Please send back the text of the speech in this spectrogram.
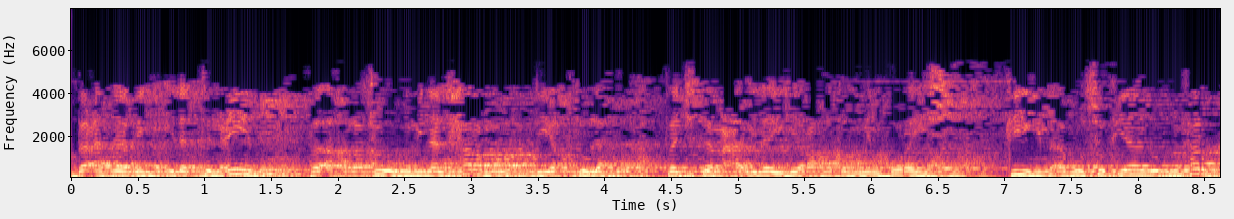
بعث به إلى التنعيم فأخرجوه من الحرم ليقتله فاجتمع إليه رهط من قريش. فيهم أبو سفيان بن حرب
